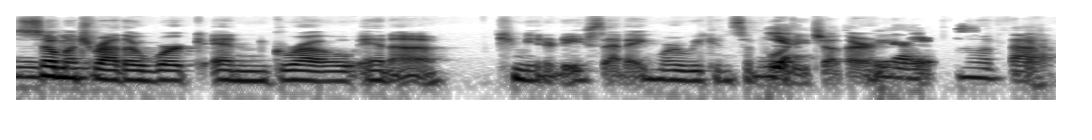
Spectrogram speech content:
so much mm-hmm. rather work and grow in a community setting where we can support yeah, each other. Right. I love that.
